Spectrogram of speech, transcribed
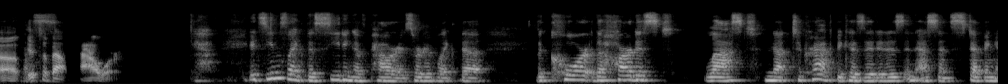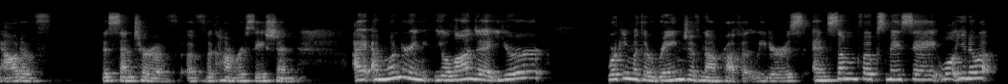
Uh, yes. It's about power. Yeah, it seems like the seating of power is sort of like the the core, the hardest last nut to crack because it is in essence stepping out of the center of, of the conversation. I, I'm wondering, Yolanda, you're working with a range of nonprofit leaders, and some folks may say, well, you know what?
